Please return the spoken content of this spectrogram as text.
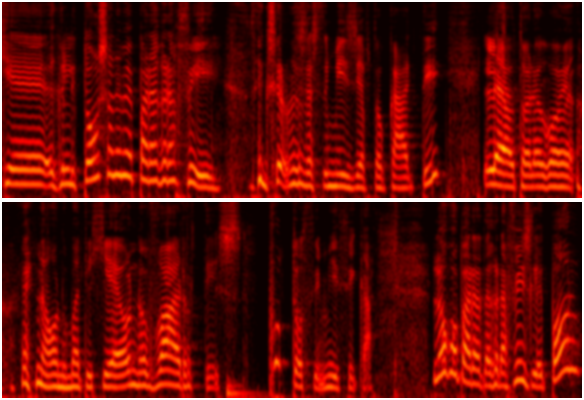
και γλιτώσανε με παραγραφή. Δεν ξέρω να σας θυμίζει αυτό κάτι. Λέω τώρα εγώ ένα όνομα τυχαίο, Νοβάρτης. Πού το θυμήθηκα. Λόγω παραταγραφής λοιπόν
